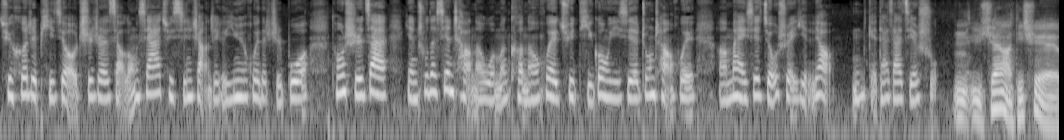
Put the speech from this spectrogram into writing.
去喝着啤酒，吃着小龙虾，去欣赏这个音乐会的直播。同时，在演出的现场呢，我们可能会去提供一些中场会呃卖一些酒水饮料，嗯，给大家解暑。嗯，宇轩啊，的确。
